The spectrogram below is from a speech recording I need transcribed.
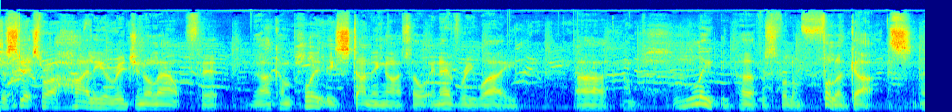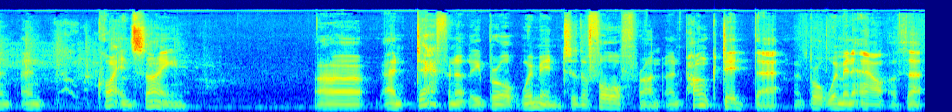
The Slits were a highly original outfit, uh, completely stunning, I thought, in every way. Uh, completely purposeful and full of guts, and, and quite insane. Uh, and definitely brought women to the forefront. And punk did that. It brought women out of that,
